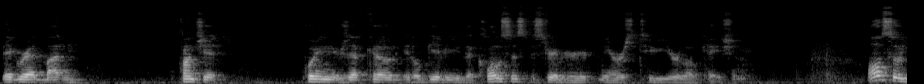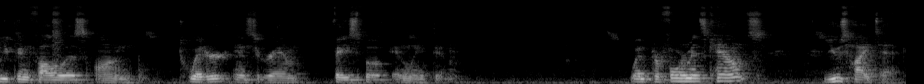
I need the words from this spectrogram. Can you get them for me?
Big red button, punch it, put in your zip code, it'll give you the closest distributor nearest to your location. Also, you can follow us on Twitter, Instagram, Facebook, and LinkedIn. When performance counts, use High Teck.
